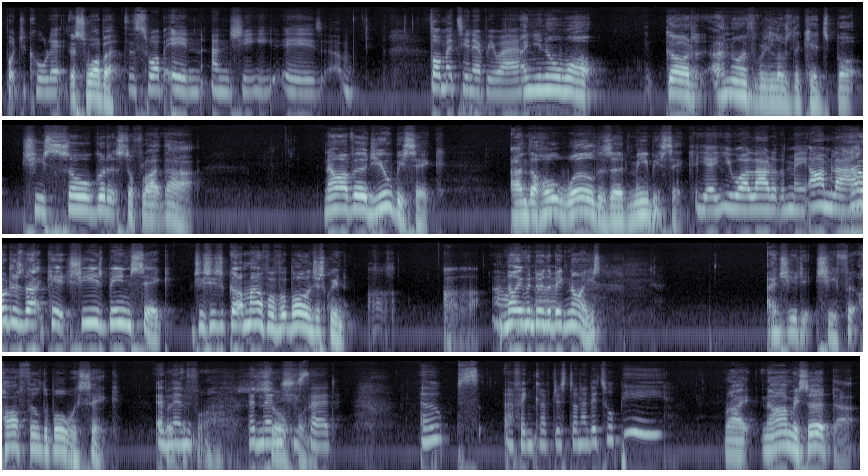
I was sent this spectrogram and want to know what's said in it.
what do you call it, the swabber. the swab in, and she is vomiting everywhere. And you know what? God, I know everybody loves the kids, but she's so good at stuff like that. Now I've heard you be sick, and the whole world has heard me be sick. yeah, you are louder than me. I'm loud. How does that kid? She's been sick. She's got a mouthful of a ball and just going, "Ah, ah," not even doing the big noise. And she she half filled the bowl with sick. and then, the- oh, and then so she funny. said, "Oops, I think I've just done a little pee." Right, now I misheard that.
